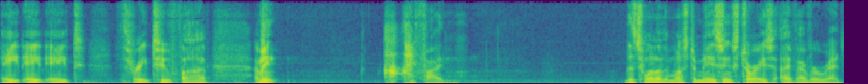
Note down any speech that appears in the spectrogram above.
888-325. I mean, I, I find this is one of the most amazing stories I've ever read.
